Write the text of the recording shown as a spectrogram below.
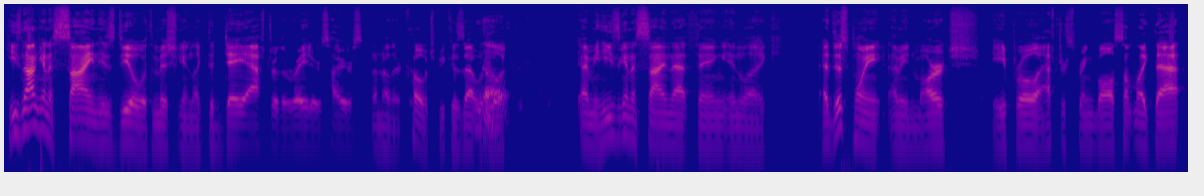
he's not going to sign his deal with Michigan like the day after the Raiders hires another coach because that would no. look. I mean, he's going to sign that thing in like at this point. I mean, March, April, after spring ball, something like that.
